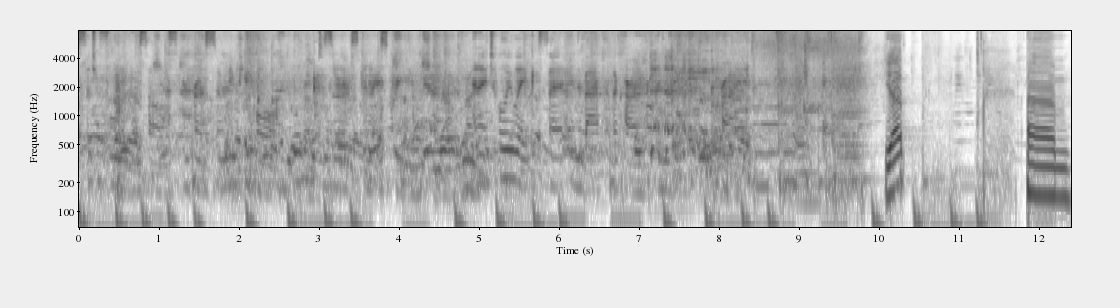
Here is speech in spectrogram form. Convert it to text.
such a fool of themselves in front of so many people deserves an ice cream. And I totally like sat in the back of the car and cried. Yep. Um,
